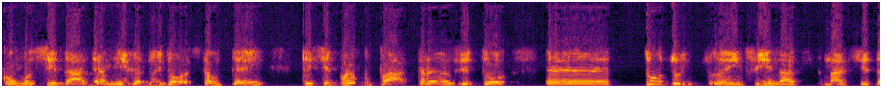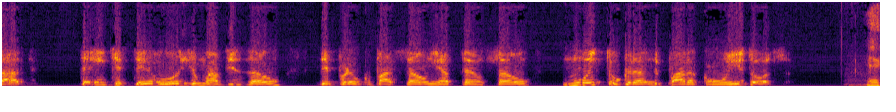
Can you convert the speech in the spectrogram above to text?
como cidade amiga do idoso. Então tem que se preocupar. Trânsito, tudo, enfim, nas, nas cidades, tem que ter hoje uma visão de preocupação e atenção muito grande para com o idoso. É,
